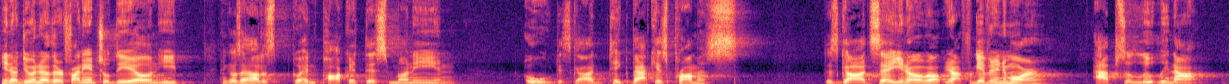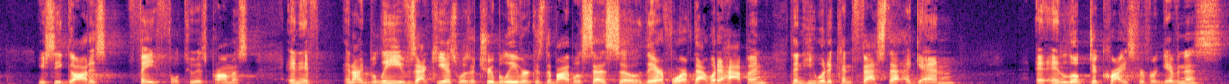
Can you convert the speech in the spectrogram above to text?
you know, doing another financial deal and he and goes, I'll just go ahead and pocket this money. And oh, does God take back his promise? Does God say, you know, well, you're not forgiven anymore? Absolutely not. You see, God is faithful to his promise. And if and I believe Zacchaeus was a true believer because the Bible says so. Therefore, if that would have happened, then he would have confessed that again and, and looked to Christ for forgiveness,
